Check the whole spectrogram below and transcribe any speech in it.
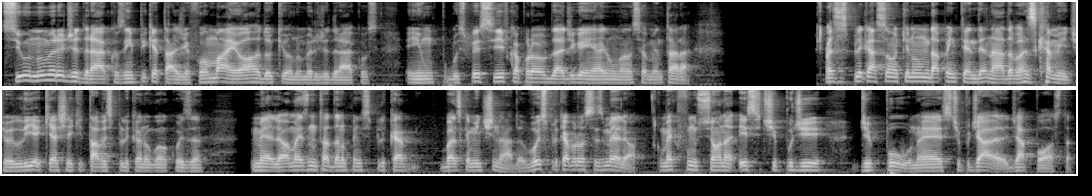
Se o número de dracos em piquetagem for maior do que o número de dracos em um pool específico, a probabilidade de ganhar um lance aumentará. Essa explicação aqui não dá para entender nada, basicamente. Eu li aqui achei que estava explicando alguma coisa melhor, mas não está dando para explicar basicamente nada. Eu vou explicar para vocês melhor como é que funciona esse tipo de, de pool, né? esse tipo de, de aposta.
